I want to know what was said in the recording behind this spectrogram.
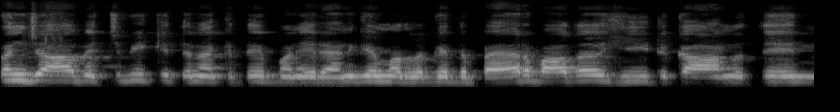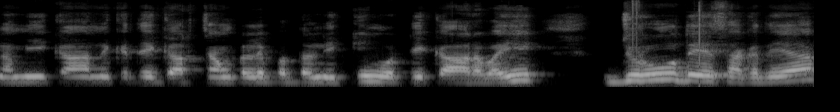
ਪੰਜਾਬ ਵਿੱਚ ਵੀ ਕਿਤੇ ਨਾ ਕਿਤੇ ਬਣੇ ਰਹਿਣਗੇ, ਮਤਲਬ ਕਿ ਦੁਪਹਿਰ ਬਾਅਦ ਹੀਟ ਕਾਰਨ ਤੇ ਨਮੀ ਕਾਰਨ ਕਿਤੇ ਗਰ ਚਮਕਲੇ ਬੱਦਲ ਨਿੱਕੀ ਮੋਟੀ ਕਾਰਵਾਈ ਜ਼ਰੂਰ ਦੇ ਸਕਦੇ ਆ।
